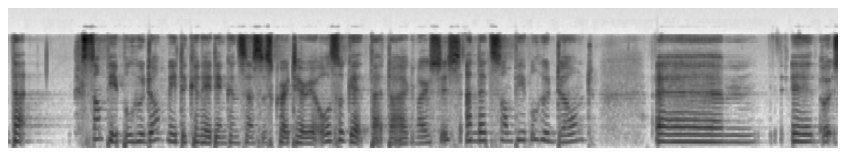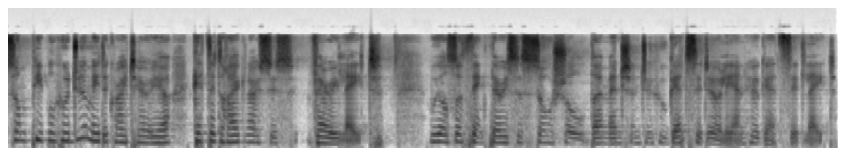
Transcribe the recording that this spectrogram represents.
that some people who don't meet the Canadian consensus criteria also get that diagnosis, and that some people who don't, um, uh, some people who do meet the criteria get the diagnosis very late. We also think there is a social dimension to who gets it early and who gets it late.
